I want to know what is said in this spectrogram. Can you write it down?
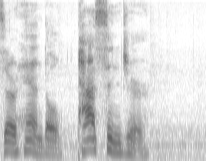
sir handle passenger.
